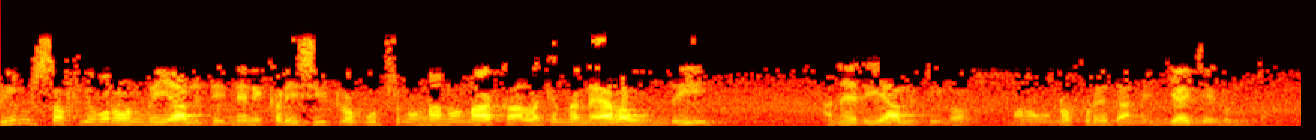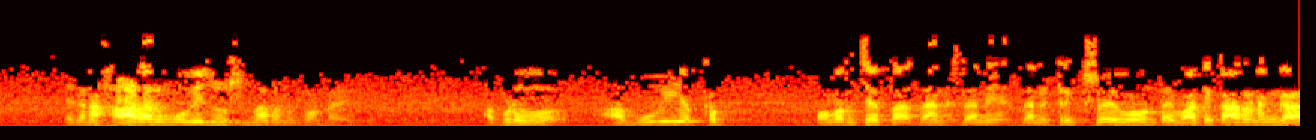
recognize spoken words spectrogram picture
glimpse of your own reality. నేను ఇక్కడ ఈ సీట్లో కూర్చుని ఉన్నాను నా కాళ్ళ కింద నేల ఉంది అనే రియాలిటీలో మనం ఉన్నప్పుడే దాన్ని ఎంజాయ్ చేయగలుగుతాం. ఏదైనా హారర్ మూవీ చూస్తున్నారనుకోండి. అప్పుడు ఆ మూవీ యొక్క పవర్ చేత దాని దాని దాని ట్రిక్స్ ఏవో ఉంటాయి. వాటి కారణంగా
